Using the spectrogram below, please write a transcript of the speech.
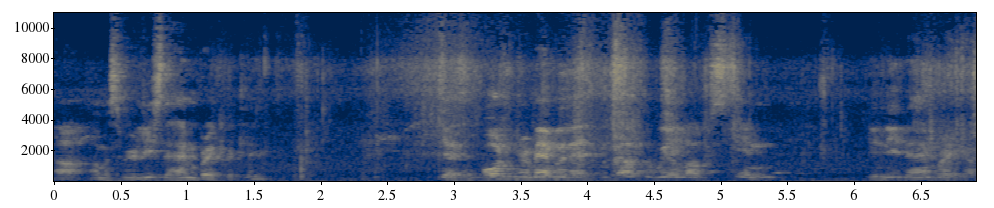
Ah, I must release the handbrake quickly. Yeah, it's important to remember that without the wheel locks in, you need the handbrake up.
